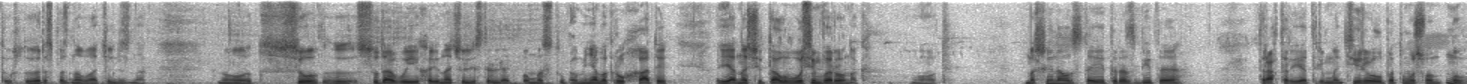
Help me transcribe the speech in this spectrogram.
так что распознавательный знак. Ну, вот, все, сюда выехали, начали стрелять по мосту. У меня вокруг хаты я насчитал 8 воронок. Вот. Машина он стоит разбитая. Трактор я отремонтировал, потому что он, ну,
